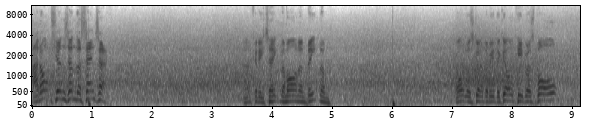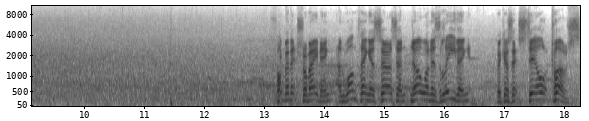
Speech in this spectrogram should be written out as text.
And options in the centre. How can he take them on and beat them? Always going to be the goalkeeper's ball. Five minutes remaining, and one thing is certain, no one is leaving because it's still close.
